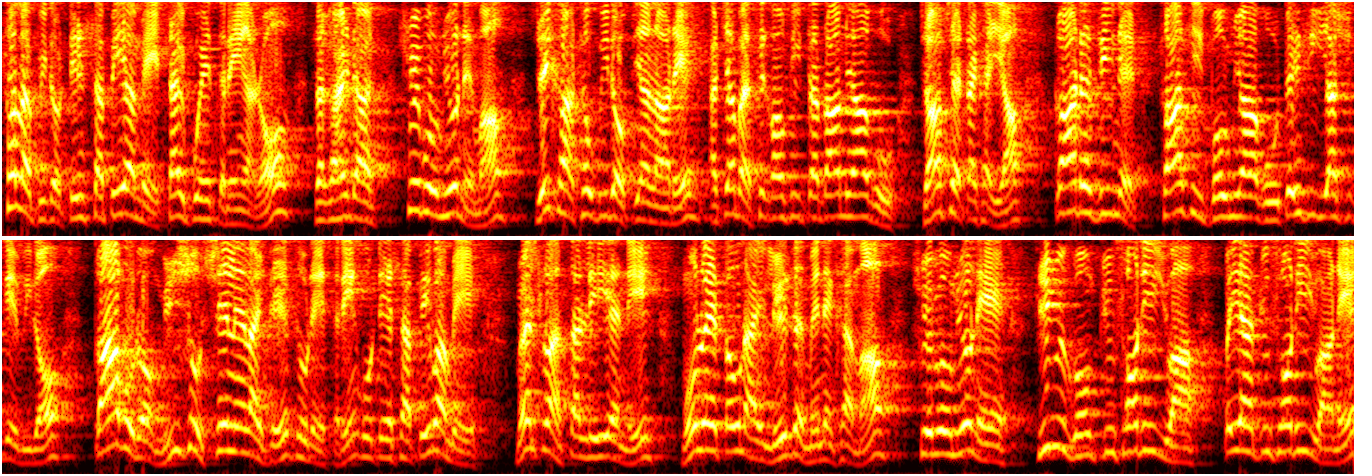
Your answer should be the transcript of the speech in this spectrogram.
ဆဆက်လက်ပြီးတော့တင်ဆက်ပေးရမယ့်တိုက်ပွဲသတင်းကတော့သခိုင်းတိုင်းရွှေဘုံမြို့နယ်မှာရိတ်ခါထုတ်ပြီးတော့ပြန်လာတဲ့အကြမ်းဖက်စစ်ကောင်စီတပ်သားများကိုကြားဖြတ်တိုက်ခိုက်ရာကားတစ်စီးနဲ့စားစီပုံများကိုတင်စီရရှိခဲ့ပြီးတော့ကားကိုတော့မီးရှို့ရှင်းလင်းလိုက်တယ်ဆိုတဲ့သတင်းကိုတင်ဆက်ပေးပါမယ်။မက်စလာ14ရက်နေ့မွန်းလွဲ3:40မိနစ်ခန့်မှာရွှေဘုံမြို့နယ်ဇီးပြူကုန်းပြူစောတိရွာပယံပြူစောတိရွာနဲ့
